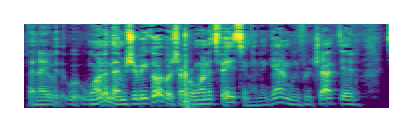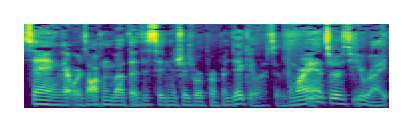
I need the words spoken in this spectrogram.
then it, one of them should be good, whichever one it's facing. And again, we've rejected saying that we're talking about that the signatures were perpendicular. So the Gemara answers, "You're right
